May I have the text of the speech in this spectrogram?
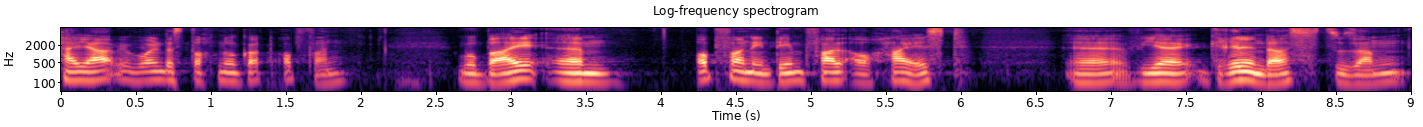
Ha ja, wir wollen das doch nur Gott opfern. Wobei ähm, Opfern in dem Fall auch heißt, äh, wir grillen das zusammen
